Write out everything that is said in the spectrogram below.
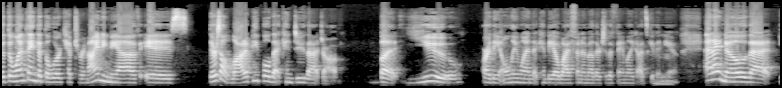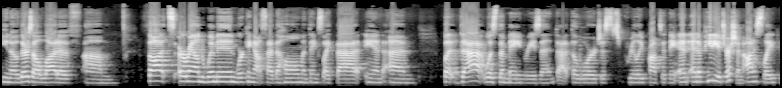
But the one thing that the Lord kept reminding me of is there's a lot of people that can do that job, but you are the only one that can be a wife and a mother to the family God's given mm-hmm. you. And I know that, you know, there's a lot of, um, thoughts around women working outside the home and things like that. And, um, but that was the main reason that the Lord just really prompted me. And, and a pediatrician, honestly,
